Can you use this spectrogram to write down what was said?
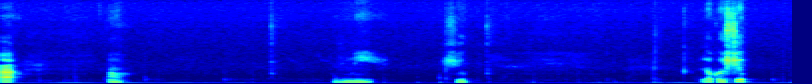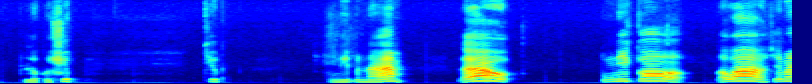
อะอ๋อตรงนี้ชึบแล้วก็ชึบแล้วก็ชึบชึบตรงนี้เป็นน้ำแล้ว ตรงนี้ก็ลาวาใช่ไหม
